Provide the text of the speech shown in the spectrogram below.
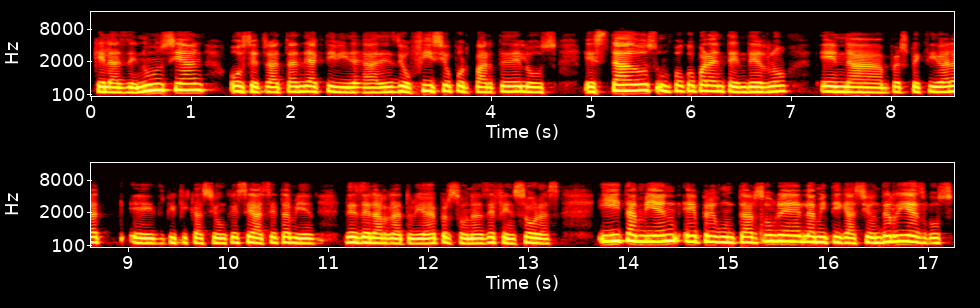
que las denuncian o se tratan de actividades de oficio por parte de los estados, un poco para entenderlo en la perspectiva de la tipificación que se hace también desde la Relatoría de Personas Defensoras. Y también eh, preguntar sobre la mitigación de riesgos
